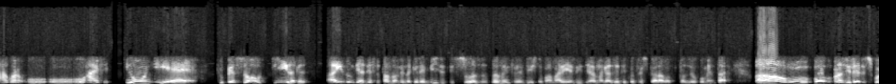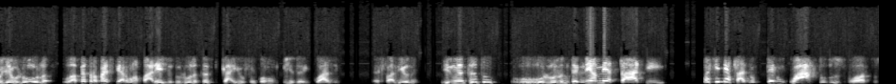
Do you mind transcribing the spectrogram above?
Agora, o, o, o Raíssa, de onde é que o pessoal tira? Ainda um dia desse eu estava vendo aquele Emílio de Souza dando entrevista com a Maria Lídia na Gazeta enquanto eu esperava fazer o comentário. Ah, o povo brasileiro escolheu o Lula. A Petrobras, que era um aparelho do Lula, tanto que caiu, foi corrompida e quase é, faliu, né? E, no entanto, o, o, Lula não teve nem a metade, mas que metade? Não teve um quarto dos votos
